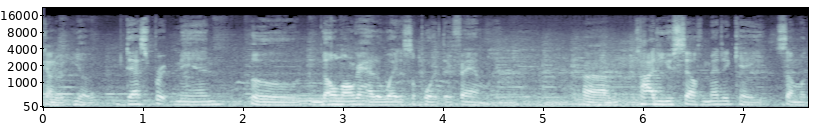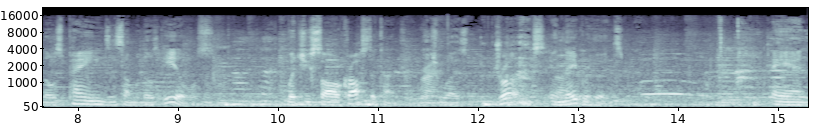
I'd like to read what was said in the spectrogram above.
kind of you know desperate men who no longer had a way to support their family. Um, how do you self-medicate some of those pains and some of those ills? What you saw across the country, which Right. was drugs in neighborhoods, and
